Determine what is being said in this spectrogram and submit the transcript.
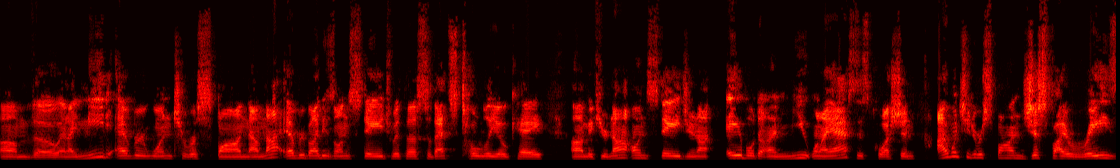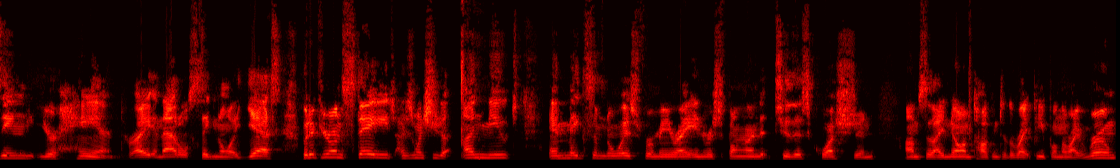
um, though, and I need everyone to respond. Now, not everybody's on stage with us, so that's totally okay. Um, if you're not on stage, you're not able to unmute. When I ask this question, I want you to respond just by raising your hand, right? And that'll signal a yes. But if you're on stage, I just want you to unmute and make some noise for me, right? And respond to this question. Um, so I know I'm talking to the right people in the right room.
